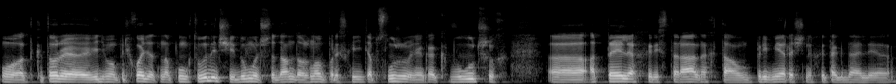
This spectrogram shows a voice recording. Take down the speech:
вот, которые, видимо, приходят на пункт выдачи и думают, что там должно происходить обслуживание, как в лучших э, отелях, ресторанах, там, примерочных и так далее.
